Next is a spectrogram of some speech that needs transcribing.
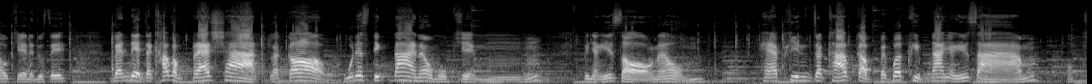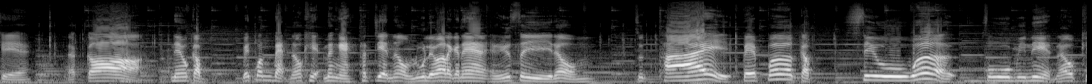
โอเคเดี๋ยวดูซิ แบนเดดจะเข้ากับแกรชชาร์ดแล้วก็วูดสติ๊กได้นะผมโอเคอืมเป็นอย่างที่สองนะผมแฮพินจะคับกับเปเปอร์คลิปได้อย่างที่สามโอเค แล้วก็เนลกับเบสบอลแบทนะโอเคนั่นไงชัดเจนนะผมรู้เลยว่าอะไรกันแน่อย่างที่สี่นะผมสุดท้ายเปเปอร์กับซิลเวอร์ฟูมิเนิทนะโอเค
